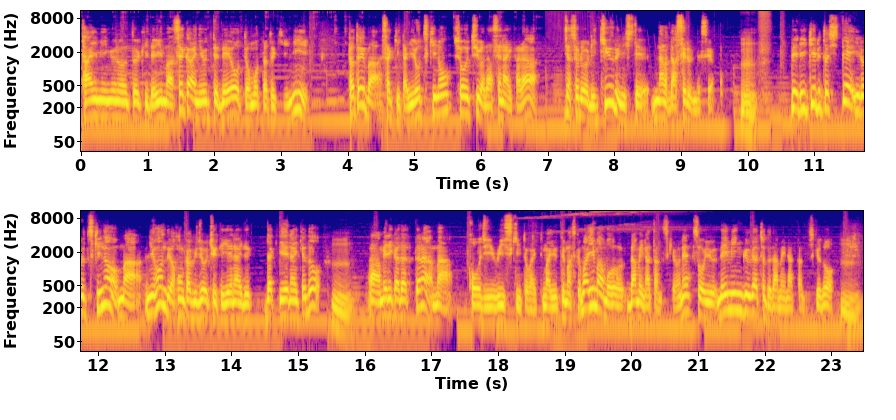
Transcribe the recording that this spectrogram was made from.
タイミングの時で今世界に打って出ようと思った時に例えばさっき言った色付きの焼酎は出せないからじゃあそれをリキュールにしてなら出せるんですよ。うん、でリキュールとして色付きの、まあ、日本では本格焼酎って言えないでだ言えないけど、うん、アメリカだったら、まあ、麹ウイスキーとか言って、まあ、言ってますけど、まあ、今はもうダメになったんですけどね。そういうネーミングがちょっとダメになったんですけど、うん、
